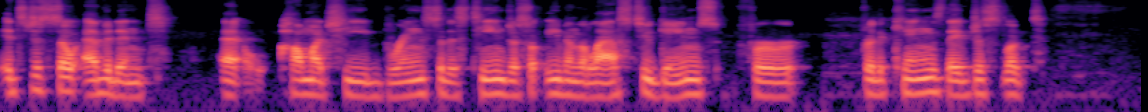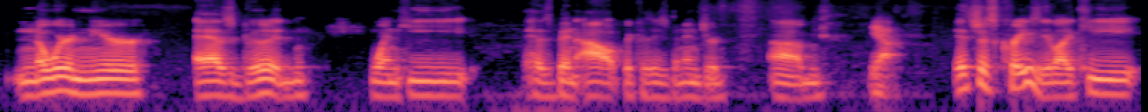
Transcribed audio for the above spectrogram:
it's just so evident at how much he brings to this team. Just so even the last two games for for the Kings, they've just looked nowhere near as good when he has been out because he's been injured. Um, yeah, it's just crazy. Like he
